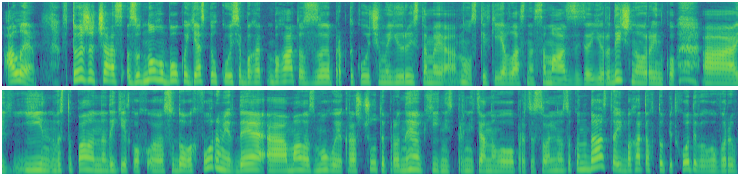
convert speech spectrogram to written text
Але в той же час, з одного боку, я спілкуюся багато з практикуючими юристами, ну оскільки я власне сама з юридичного ринку і виступала на декількох е, судових форумів, де мала змогу якраз чути про необхідність прийняття нового процесуального законодавства. І багато хто підходив і говорив,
